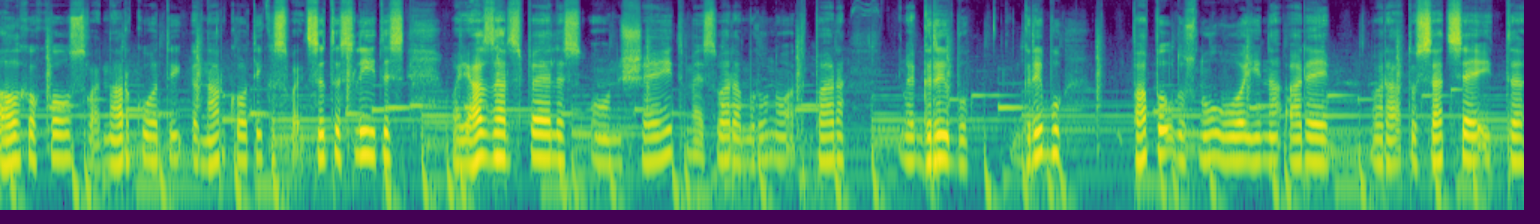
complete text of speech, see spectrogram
alkohols, vai narkotika, narkotikas, vai citas lītes, vai azartspēles, un šeit mēs varam runāt par gribu. Gribu papildus nūvojina arī varētu sacēt uh,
